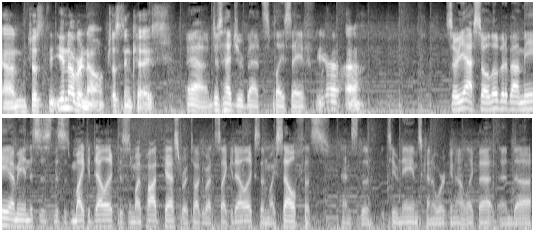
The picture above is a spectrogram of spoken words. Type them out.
and just you never know, just in case. Yeah, just hedge your bets, play safe. Yeah. So yeah, so a little bit about me. I mean, this is this is Mikedelic. This is my podcast where I talk about psychedelics and myself. That's hence the, the two names kind of working out like that. And uh,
